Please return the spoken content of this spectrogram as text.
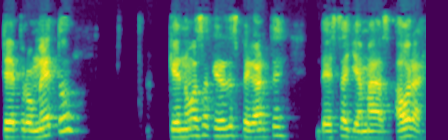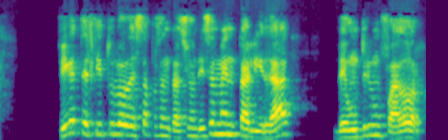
te prometo que no vas a querer despegarte de estas llamadas. Ahora, fíjate el título de esta presentación, dice mentalidad de un triunfador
